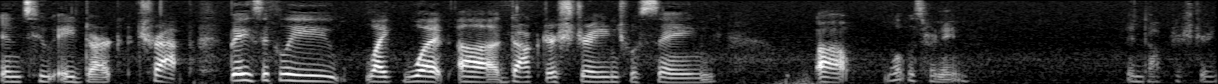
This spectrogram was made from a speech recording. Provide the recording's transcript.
into a dark trap. Basically, like what uh, Doctor Strange was saying. Uh, what was her name in Doctor Strange?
